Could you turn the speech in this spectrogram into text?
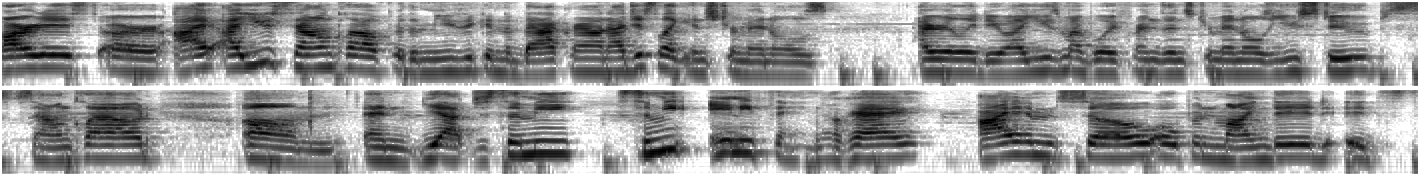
artist or I, I use SoundCloud for the music in the background. I just like instrumentals. I really do. I use my boyfriend's instrumentals, you Stoops, SoundCloud. Um, and yeah, just send me send me anything, okay? I am so open-minded. It's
